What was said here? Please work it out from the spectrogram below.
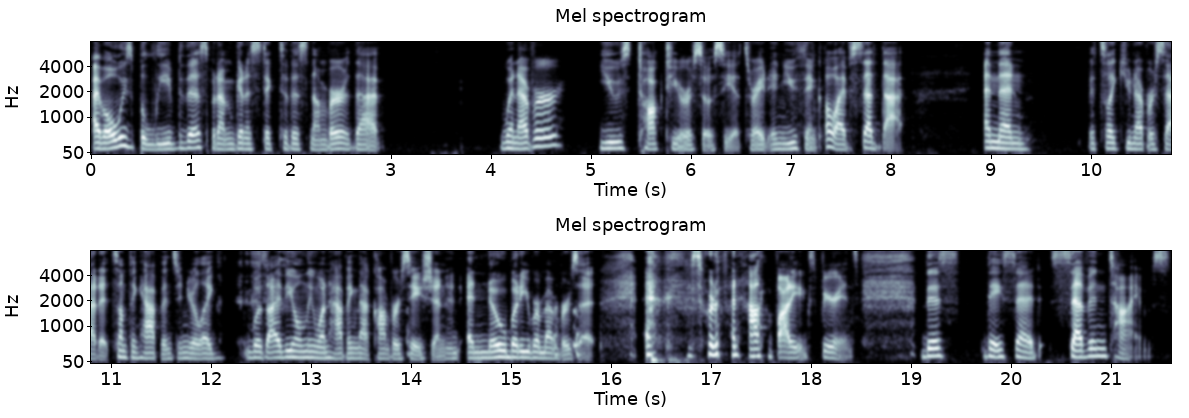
I've always believed this, but I'm going to stick to this number that whenever you talk to your associates, right? And you think, "Oh, I've said that." And then it's like you never said it. Something happens and you're like, "Was I the only one having that conversation?" And and nobody remembers it. sort of an out of body experience. This they said 7 times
